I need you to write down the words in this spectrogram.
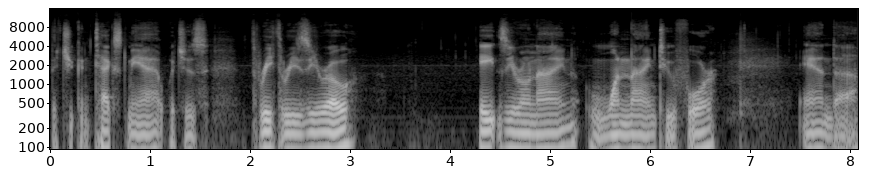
that you can text me at, which is 330 809 1924. And uh,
